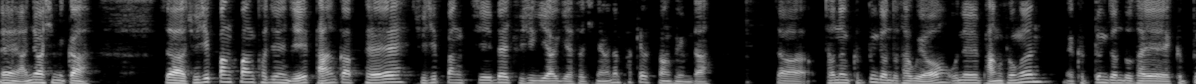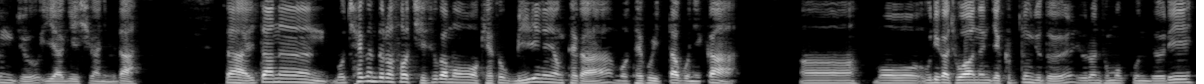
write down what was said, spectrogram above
네, 안녕하십니까. 자, 주식 빵빵 터지는 집, 다음카페 주식 빵집의 주식 이야기에서 진행하는 팟캐스트 방송입니다. 자, 저는 급등전도사고요 오늘 방송은 네, 급등전도사의 급등주 이야기 시간입니다. 자, 일단은 뭐 최근 들어서 지수가 뭐 계속 밀리는 형태가 뭐 되고 있다 보니까 어, 뭐 우리가 좋아하는 이제 급등주들 이런 종목군들이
